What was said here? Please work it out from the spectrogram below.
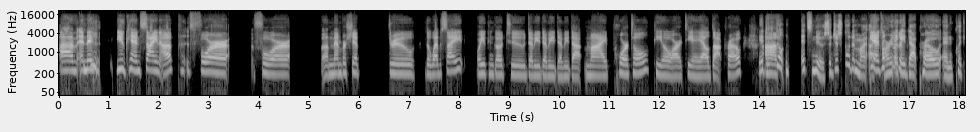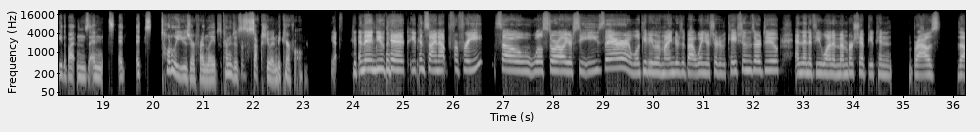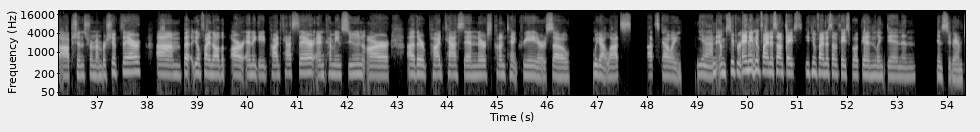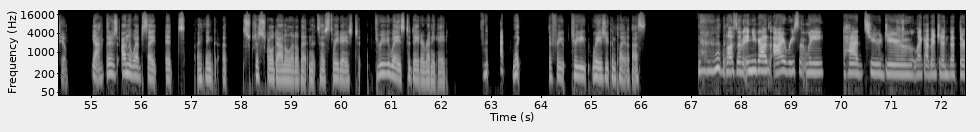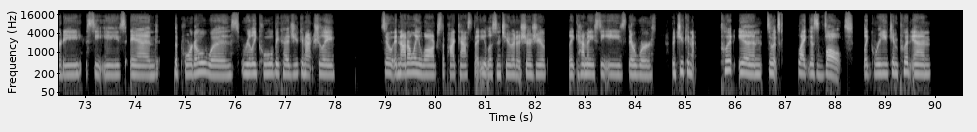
um, and then you can sign up for for a membership through the website, or you can go to www.myportal p o r t a l dot pro. Yeah, just Um, don't. It's new, so just go to my uh, Yeah, go to- and clicky the buttons, and it's it, it's totally user friendly. It's kind of just sucks you in. Be careful. Yeah. And then you can you can sign up for free so we'll store all your ces there and we'll give you reminders about when your certifications are due and then if you want a membership you can browse the options for membership there um, but you'll find all the RNegade podcasts there and coming soon our other podcasts and nurse content creators so we got lots lots going Yeah, and I'm super and you can find us on face you can find us on facebook and linkedin and instagram too Yeah, there's on the website. It's I think uh, just scroll down a little bit, and it says three days to three ways to date a renegade. like the free three ways you can play with us. Awesome. And you guys, I recently had to do, like I mentioned, the 30 CEs, and the portal was really cool because you can actually, so it not only logs the podcast that you listen to and it shows you like how many CEs they're worth, but you can put in, so it's like this vault, like where you can put in,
